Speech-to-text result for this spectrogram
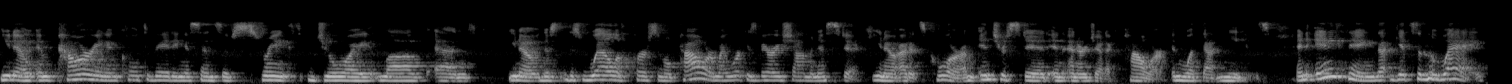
you know, empowering and cultivating a sense of strength, joy, love, and you know, this this well of personal power. My work is very shamanistic, you know, at its core. I'm interested in energetic power and what that means, and anything that gets in the way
